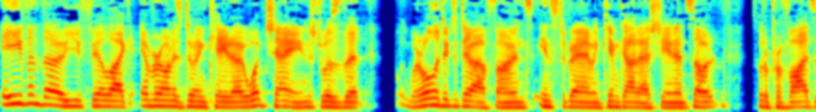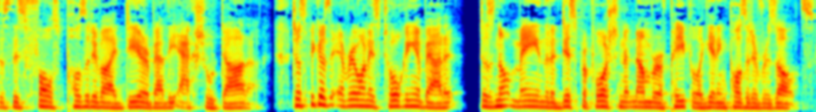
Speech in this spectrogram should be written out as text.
Even though you feel like everyone is doing keto, what changed was that we're all addicted to our phones, Instagram, and Kim Kardashian, and so it sort of provides us this false positive idea about the actual data. Just because everyone is talking about it does not mean that a disproportionate number of people are getting positive results.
